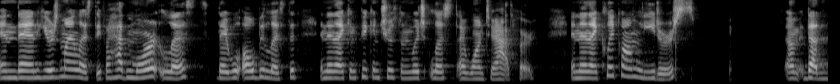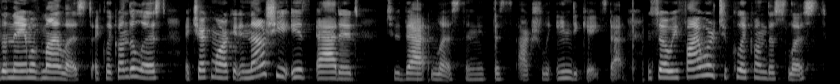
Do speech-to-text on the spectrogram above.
and then here's my list if I had more lists they will all be listed and then I can pick and choose on which list I want to add her and then I click on leaders um, that's the name of my list. I click on the list I check mark it and now she is added to that list and this actually indicates that. And so if I were to click on this list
